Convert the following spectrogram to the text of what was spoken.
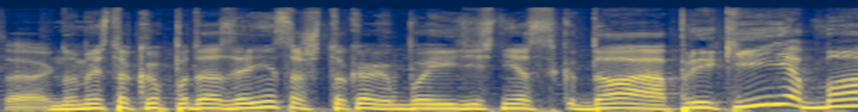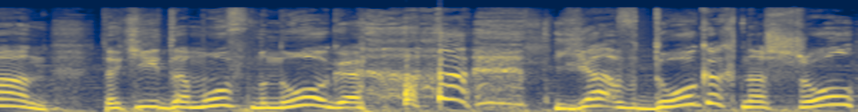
Так. но у меня есть такое подозрение, что как бы и здесь несколько... Да, прикинь, обман! Таких домов много! Я в доках нашел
